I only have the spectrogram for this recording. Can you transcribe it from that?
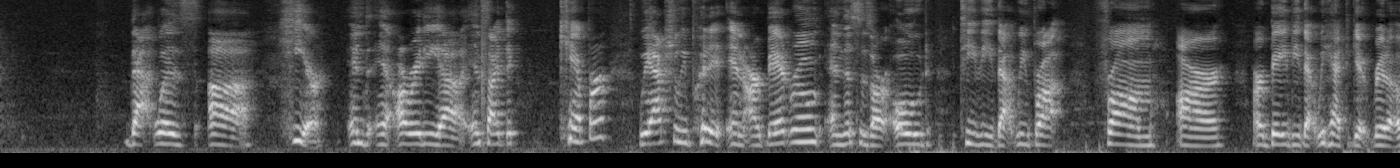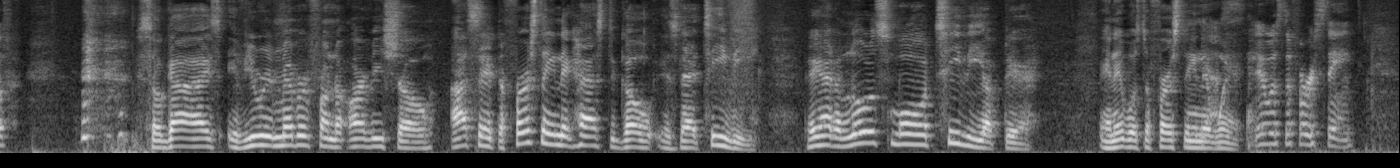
that was uh, here and already uh, inside the camper. We actually put it in our bedroom, and this is our old TV that we brought from our our baby that we had to get rid of. So guys, if you remember from the RV show, I said the first thing that has to go is that TV. They had a little small TV up there, and it was the first thing that went. It was the first thing.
